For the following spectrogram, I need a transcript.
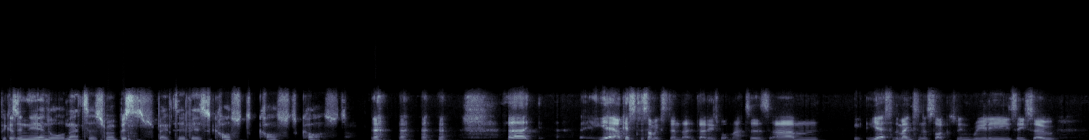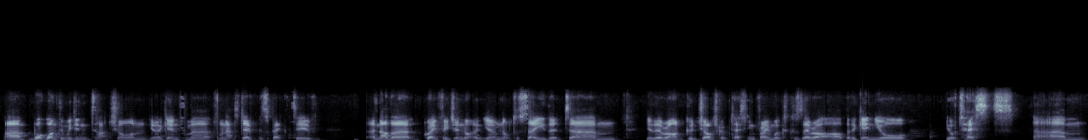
Because in the end, all that matters from a business perspective is cost, cost, cost. uh, yeah, I guess to some extent that that is what matters. Um, yeah, so the maintenance cycle has been really easy. So um, what one thing we didn't touch on, you know, again from a from an apps dev perspective, another great feature. Not you know not to say that um, you know there aren't good JavaScript testing frameworks because there are, but again your your tests. Um,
